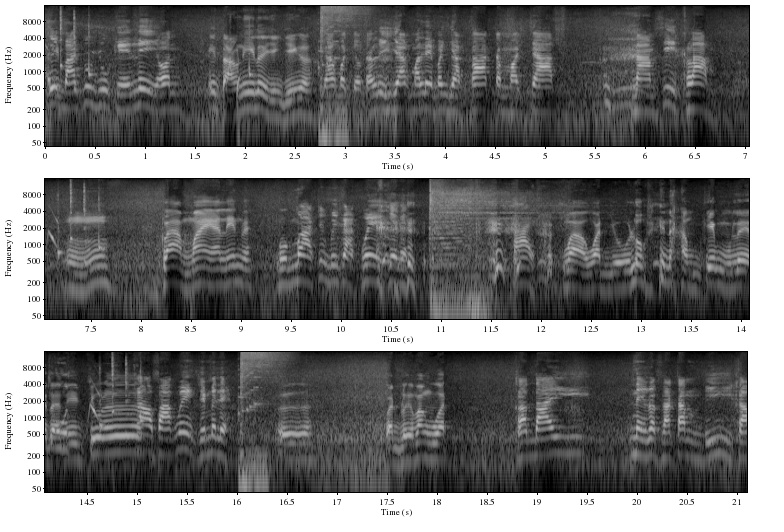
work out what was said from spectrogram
ไอ้ยบ้านกูอยู่เกเรออนนี่เต่านี่เลยจริงๆเหรออยากมาเที่ยวทะเลอยากมาเล่นบรรยากาศธรรมชาติน้ำซี่คลามอืมกล้ามไหมอันลิ้นไปผมมาจึงเป็นกากเว้ยใช่ไหมใช่ว่าวันอยู่ลูกที่น้ำเข้มเลยแต่นี่จุ๊เลยข้าวฝากเว้ยใช่ไหมเลยเออบันปลื้นบ้างวัดก็ได้ในรถสาตั้มดีกา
